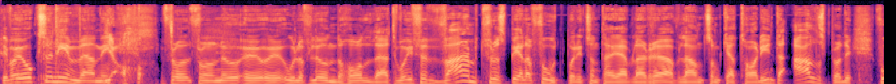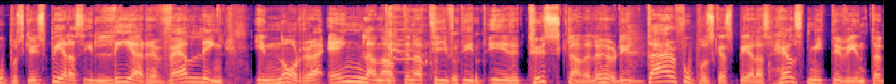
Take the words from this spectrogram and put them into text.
det... var ju också en invändning från, från uh, uh, Olof Lundhåll där, att det var ju för varmt för att spela fotboll i ett sånt här jävla rövland som Qatar. Det är ju inte alls bra. Det, fotboll ska ju spelas i lervälling i norra England alternativt i, i Tyskland, eller hur? Det är där fotboll ska spelas, helst mitt i vintern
